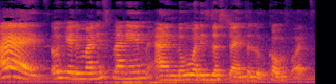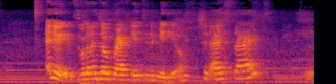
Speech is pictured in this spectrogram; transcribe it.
Alright, okay, the man is planning and the woman is just trying to look comfort. Anyways, we're gonna jump right into the video. Should I start? Yes.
